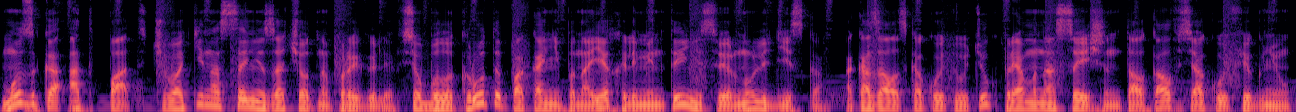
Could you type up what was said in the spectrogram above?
Музыка отпад, чуваки на сцене зачетно прыгали. Все было круто, пока не понаехали менты и не свернули диско. Оказалось, какой-то утюг прямо на сейшн толкал всякую фигню.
